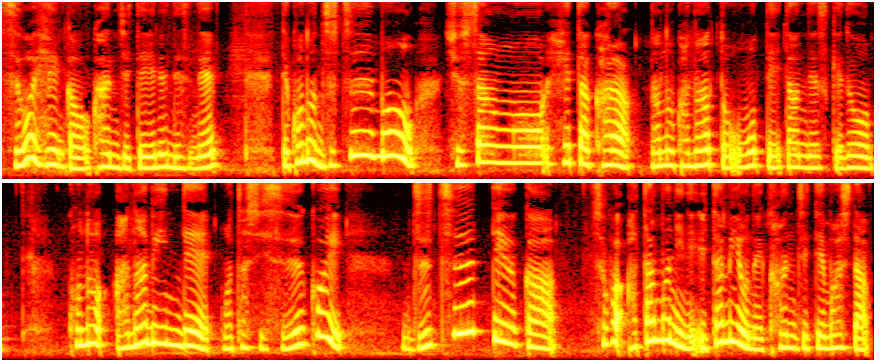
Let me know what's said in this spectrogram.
すごい変化を感じているんですね。でこの頭痛も出産を経たからなのかなと思っていたんですけどこの穴瓶で私すごい頭痛っていうかすごい頭にね痛みをね感じてました。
